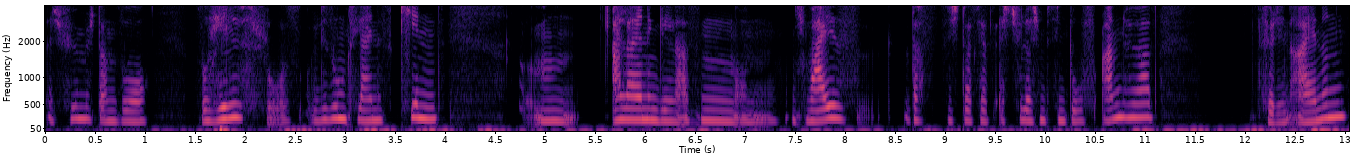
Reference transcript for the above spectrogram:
ich fühle mich dann so, so hilflos, wie so ein kleines Kind, ähm, alleine gelassen. Und ich weiß, dass sich das jetzt echt vielleicht ein bisschen doof anhört. Für den einen,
